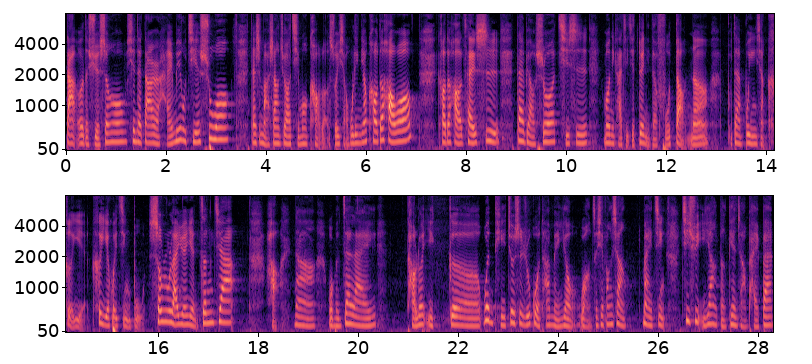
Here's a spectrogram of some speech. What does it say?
大二的学生哦，现在大二还没有结束哦，但是马上就要期末考了，所以小狐狸你要考得好哦，考得好才是代表说，其实莫妮卡姐姐对你的辅导呢。不但不影响课业，课业会进步，收入来源也增加。好，那我们再来讨论一个问题，就是如果他没有往这些方向迈进，继续一样等店长排班，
